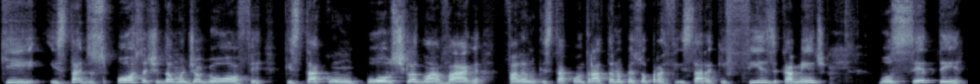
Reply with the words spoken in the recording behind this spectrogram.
que está disposta a te dar uma job offer, que está com um post lá de uma vaga, falando que está contratando uma pessoa para estar aqui fisicamente, você ter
